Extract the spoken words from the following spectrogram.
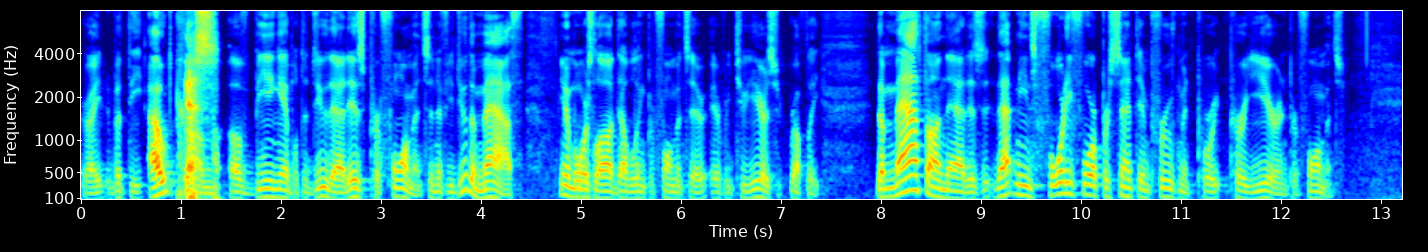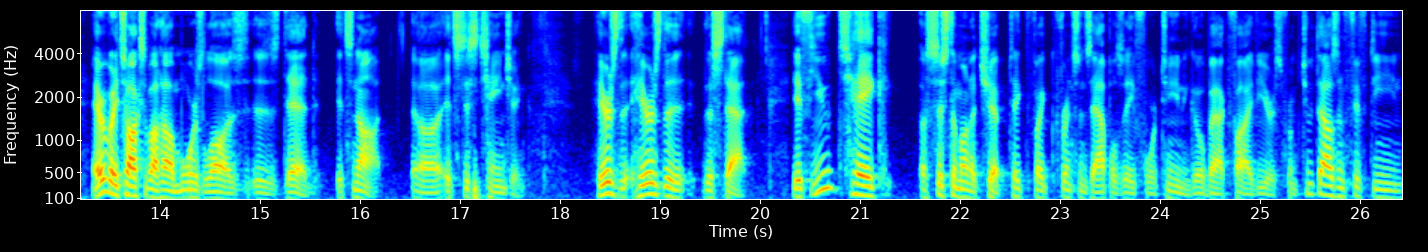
right? But the outcome yes. of being able to do that is performance. And if you do the math, you know, Moore's Law doubling performance every two years roughly. The math on that is, that means 44% improvement per, per year in performance. Everybody talks about how Moore's Law is, is dead. It's not, uh, it's just changing. Here's, the, here's the, the stat. If you take a system on a chip, take like for instance Apple's A14 and go back five years, from 2015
